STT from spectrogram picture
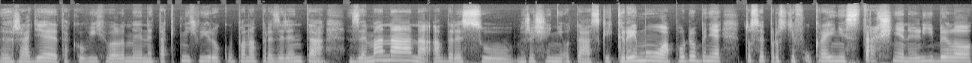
řadě takových velmi netaktních výroků pana prezidenta hmm. Zemana na adresu řešení otázky Krymu a podobně. To se prostě v Ukrajině strašně nelíbilo.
